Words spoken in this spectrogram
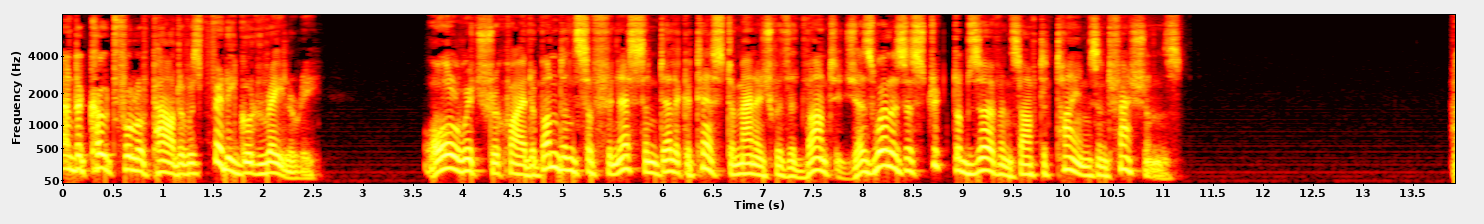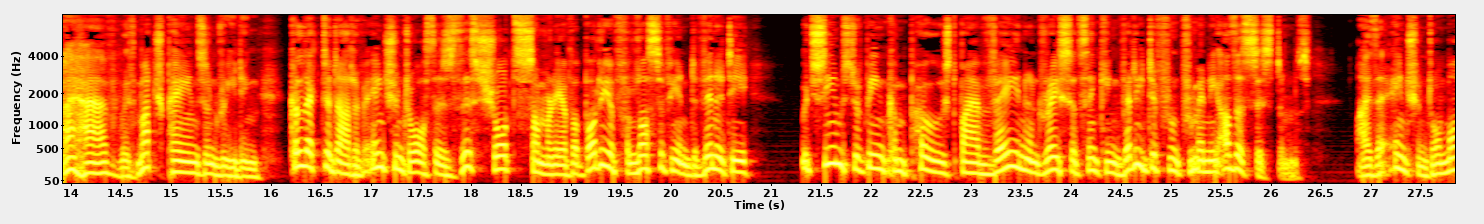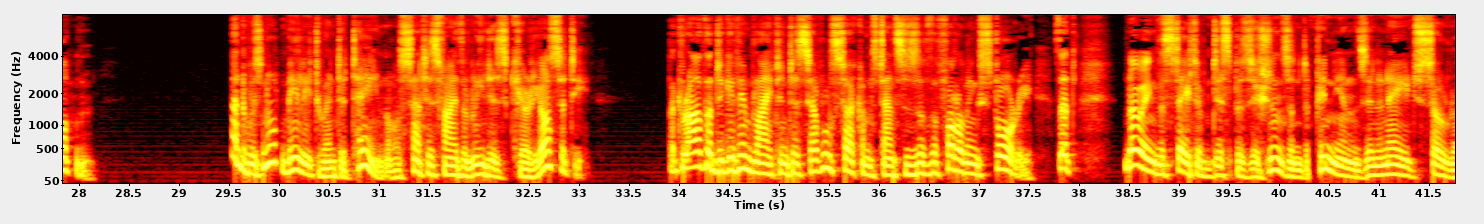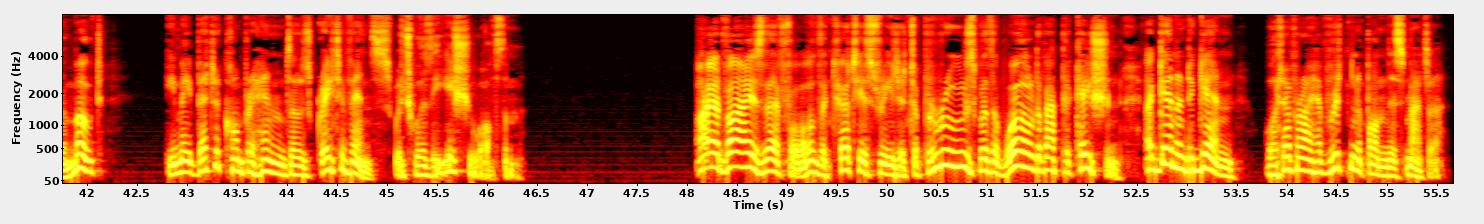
and a coat full of powder was very good raillery. All which required abundance of finesse and delicatesse to manage with advantage, as well as a strict observance after times and fashions. I have, with much pains and reading, collected out of ancient authors this short summary of a body of philosophy and divinity which seems to have been composed by a vein and race of thinking very different from any other systems, either ancient or modern. And it was not merely to entertain or satisfy the reader's curiosity, but rather to give him light into several circumstances of the following story, that, knowing the state of dispositions and opinions in an age so remote, he may better comprehend those great events which were the issue of them. I advise, therefore, the courteous reader to peruse with a world of application, again and again, whatever I have written upon this matter.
